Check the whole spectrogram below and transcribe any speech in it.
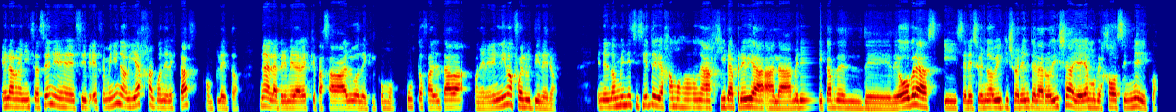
la organización y es decir, el femenino viaja con el staff completo. No era la primera vez que pasaba algo de que como justo faltaba, poner en Lima fue el utilero. En el 2017 viajamos a una gira previa a la America Cup de, obras y se lesionó Vicky Llorente la rodilla y habíamos viajado sin médico.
